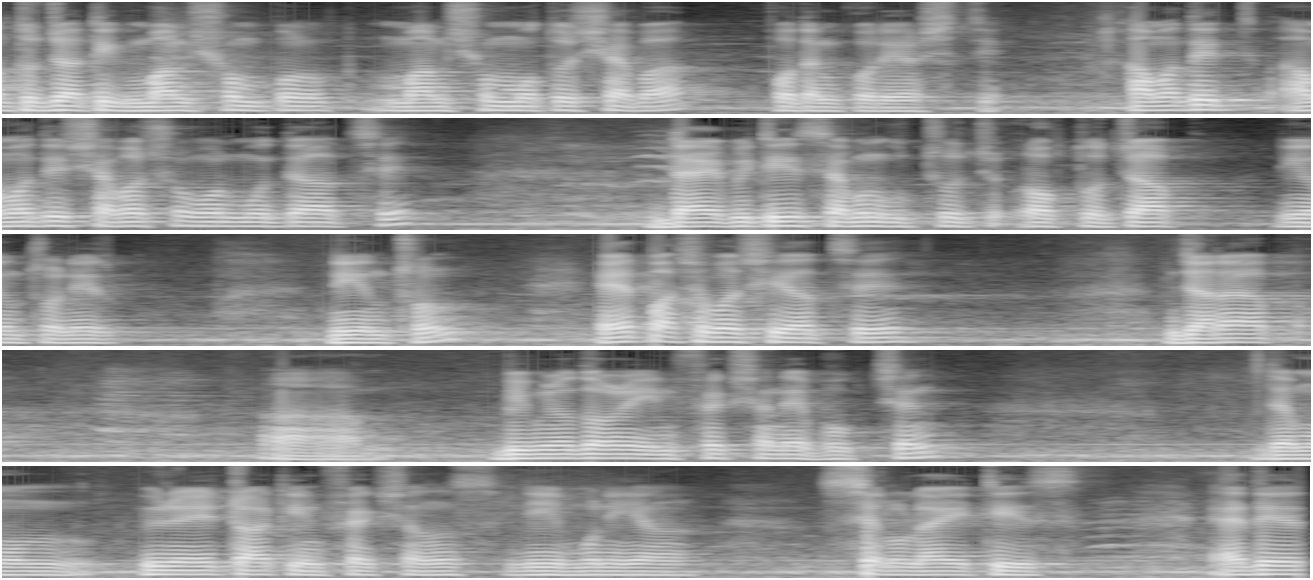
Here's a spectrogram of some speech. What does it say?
আন্তর্জাতিক মানসম্প, মানসম্মত সেবা প্রদান করে আসছে। আমাদের আমাদের সেবাসমূহের মধ্যে আছে ডায়াবেটিস এবং উচ্চ রক্তচাপ নিয়ন্ত্রণের, নিয়ন্ত্রণ। এর পাশাপাশি আছে যারা বিভিন্ন ধরনের ইনফেকশনে ভুগছেন যেমন urinary tract infections pneumonia cellulitis এদের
